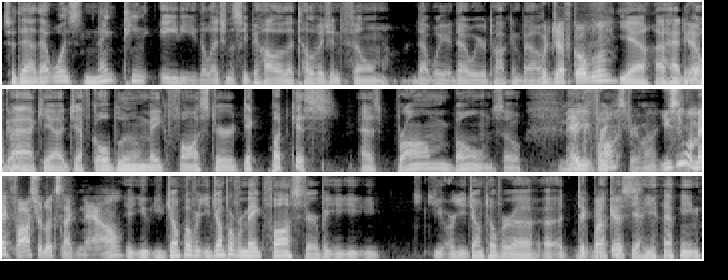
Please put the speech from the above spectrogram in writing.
So that that was 1980, The Legend of Sleepy Hollow, that television film that we that we were talking about. With Jeff Goldblum? yeah, I had to Yeah, go okay. back. Yeah, Jeff Goldblum, Meg Foster, Dick Butkus as Brom Bones. So Meg for- Foster, huh? You see what Meg Foster looks like now? you, you jump over you jump over Meg Foster, but you you, you, or you jumped over a, a, a Dick Butkus? Yeah, yeah. I mean,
